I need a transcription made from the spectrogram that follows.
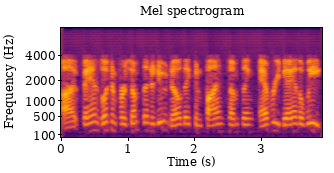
uh, fans looking for something to do know they can find something every day of the week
